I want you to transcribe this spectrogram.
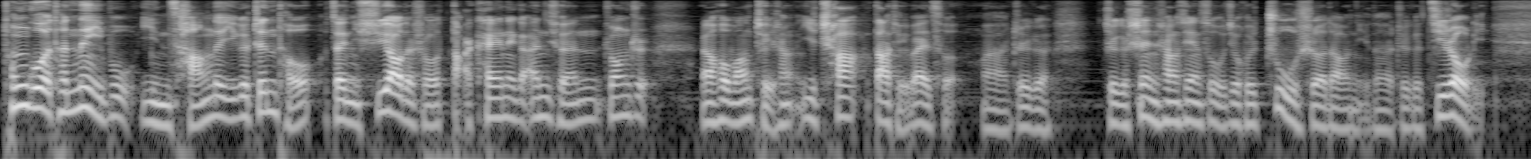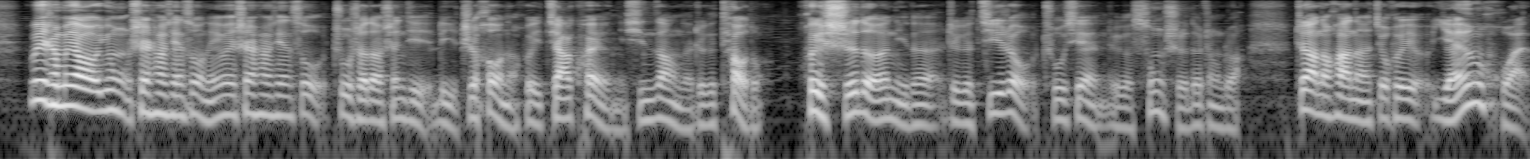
通过它内部隐藏的一个针头，在你需要的时候打开那个安全装置，然后往腿上一插，大腿外侧啊，这个这个肾上腺素就会注射到你的这个肌肉里。为什么要用肾上腺素呢？因为肾上腺素注射到身体里之后呢，会加快你心脏的这个跳动，会使得你的这个肌肉出现这个松弛的症状。这样的话呢，就会延缓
